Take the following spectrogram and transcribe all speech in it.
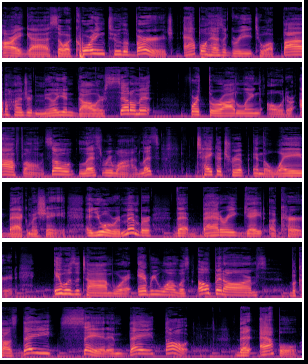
All right, guys. So, according to The Verge, Apple has agreed to a $500 million settlement for throttling older iPhones. So, let's rewind. Let's take a trip in the way back machine. And you will remember that Battery Gate occurred. It was a time where everyone was open arms because they said and they thought that Apple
